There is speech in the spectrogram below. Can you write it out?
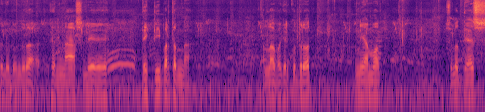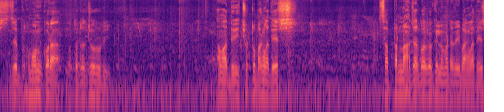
আসলে বন্ধুরা, এখানে না আসলে দেখতেই পারতাম না। আল্লাহ পাকের কুদরত, নিয়ামত, আসলে দেশ যে ভ্রমণ করা কতটা জরুরি। আমাদের এই ছোট্ট বাংলাদেশ, ছাপ্পান্ন হাজার বর্গ কিলোমিটার এই বাংলাদেশ,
